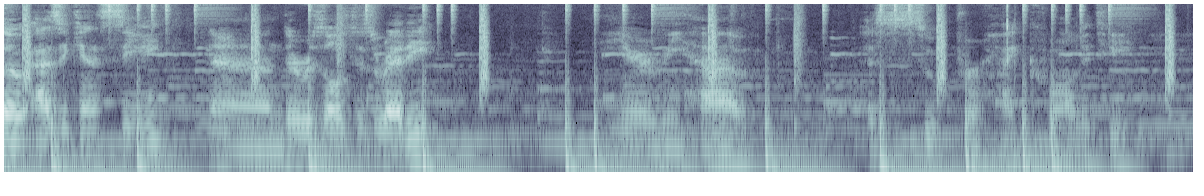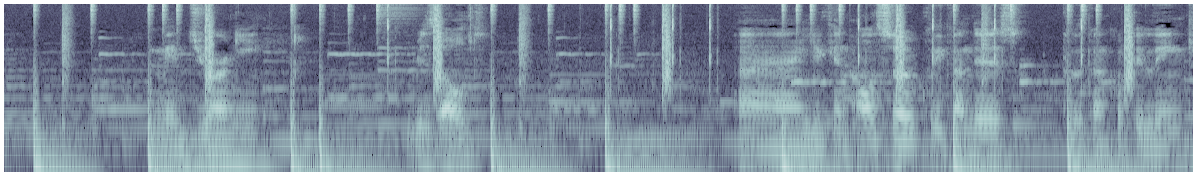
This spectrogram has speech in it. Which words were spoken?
So as you can see, and the result is ready. Here we have a super high quality Midjourney result. And you can also click on this click on copy link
